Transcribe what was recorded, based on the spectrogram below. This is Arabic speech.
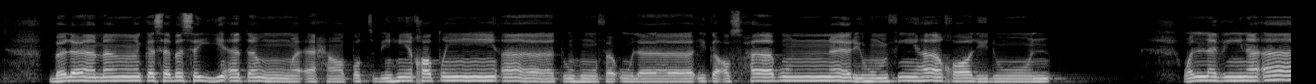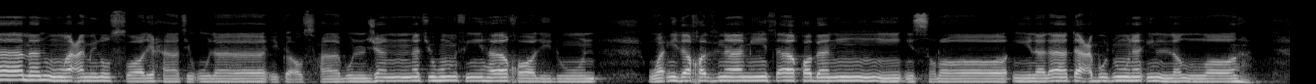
بلى من كسب سيئة وأحاطت به خطيئاته فأولئك أصحاب النار هم فيها خالدون والذين آمنوا وعملوا الصالحات أولئك أصحاب الجنة هم فيها خالدون وإذا خذنا ميثاق بني إسرائيل لا تعبدون إلا الله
